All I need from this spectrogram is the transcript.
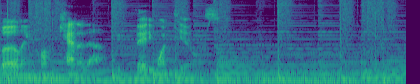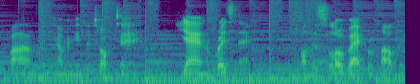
Beurling from Canada with 31 kills. Finally coming in the top 10, Jan Reznak from the Slovak Republic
